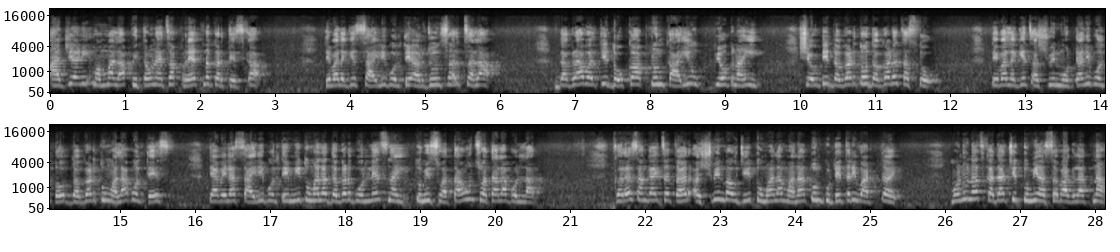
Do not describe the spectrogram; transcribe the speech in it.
आजी आणि मम्माला फितवण्याचा प्रयत्न करतेस का? तेव्हा लगेच सायली बोलते अर्जुन सर चला. दगडावरती डोकं आपटून काही उपयोग नाही. शेवटी दगड तो दगडच असतो. तेव्हा लगेच अश्विन मोठ्याने बोलतो दगड तू मला बोलतेस? त्यावेळेला सायली बोलते मी तुम्हाला दगड बोललेच नाही. तुम्ही स्वतःहून स्वतःला बोललात. खरं सांगायचं तर अश्विन भाऊजी तुम्हाला मनातून कुठेतरी वाटतंय. म्हणूनच कदाचित तुम्ही असं वागलात ना.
